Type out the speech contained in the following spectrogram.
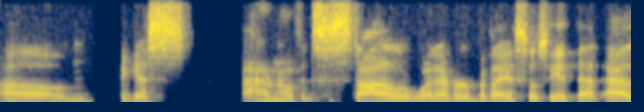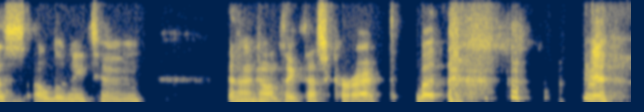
um, I guess I don't know if it's a style or whatever, but I associate that as a Looney Tune, and I don't think that's correct. But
